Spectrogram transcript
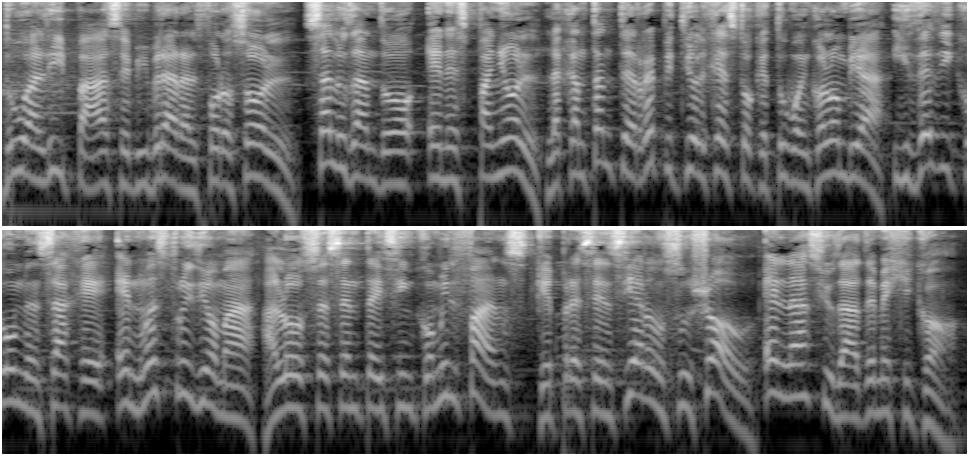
Dua Lipa hace vibrar al Foro Sol, saludando en español. La cantante repitió el gesto que tuvo en Colombia y dedicó un mensaje en nuestro idioma a los 65 mil fans que presenciaron su show en la Ciudad de México.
